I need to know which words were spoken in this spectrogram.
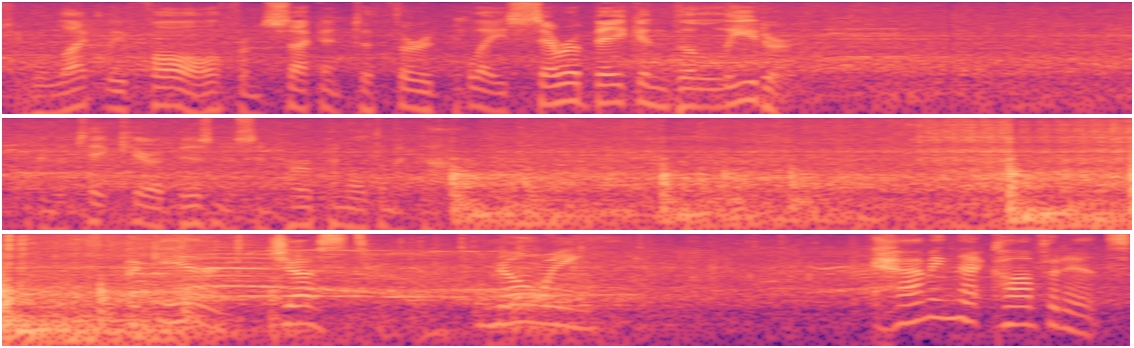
She will likely fall from second to third place. Sarah Bacon, the leader. Going to take care of business in her penultimate dive. Again, just knowing, having that confidence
